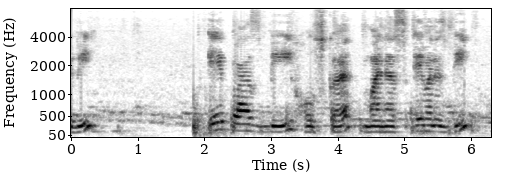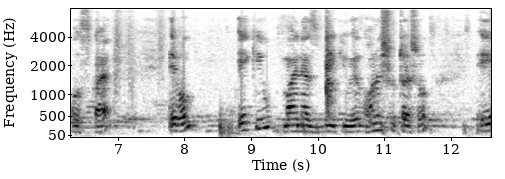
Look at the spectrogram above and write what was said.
A B A plus B whole square minus A minus B whole square এবং A cube minus B cube এর ঘনের সূত্র আসো। A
